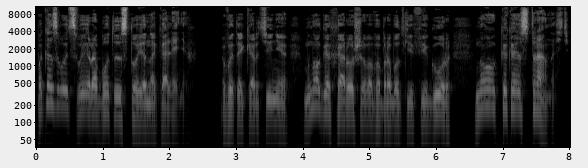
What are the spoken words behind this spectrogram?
показывают свои работы стоя на коленях. В этой картине много хорошего в обработке фигур, но какая странность.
